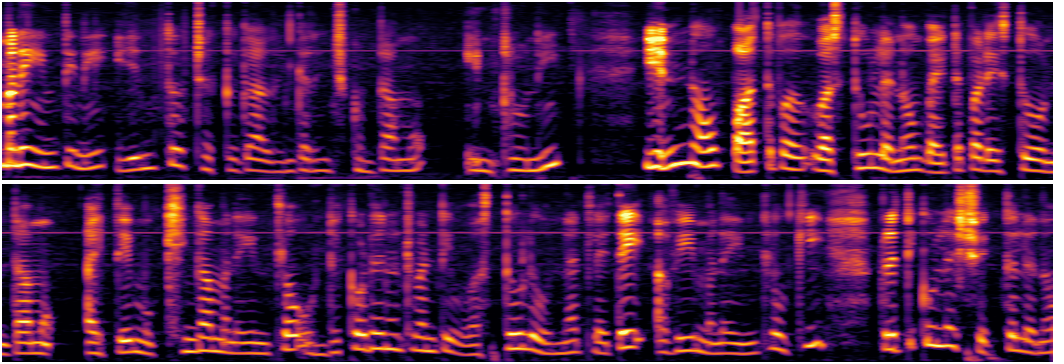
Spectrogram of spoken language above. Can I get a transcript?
మన ఇంటిని ఎంతో చక్కగా అలంకరించుకుంటాము. ఇంట్లోని ఎన్నో పాత వస్తువులను బయటపడేస్తూ ఉంటాము. అయితే ముఖ్యంగా మన ఇంట్లో ఉండకూడనటువంటి వస్తువులు ఉన్నట్లయితే అవి మన ఇంట్లోకి ప్రతికూల శక్తులను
